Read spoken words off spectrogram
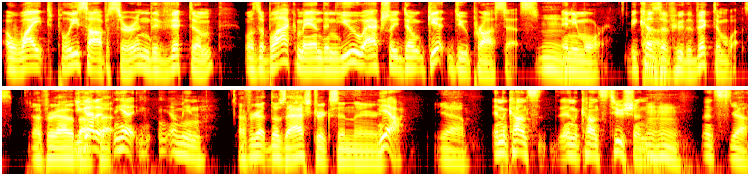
a white police officer and the victim was a black man, then you actually don't get due process hmm. anymore because of who the victim was. I forgot about You about got to, that. yeah. I mean, I forgot those asterisks in there. yeah. yeah. In the cons- in the Constitution, mm-hmm. that's Yeah.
